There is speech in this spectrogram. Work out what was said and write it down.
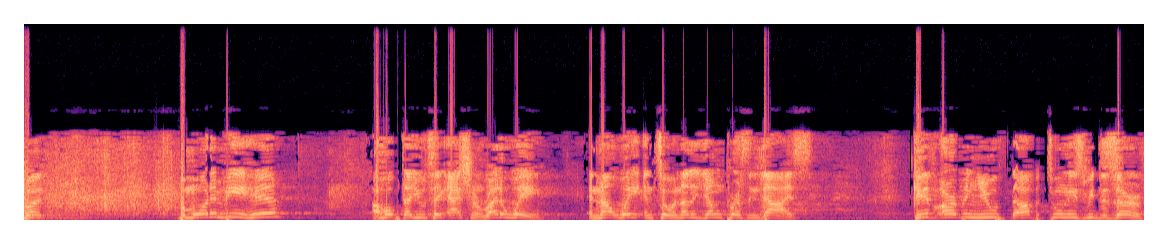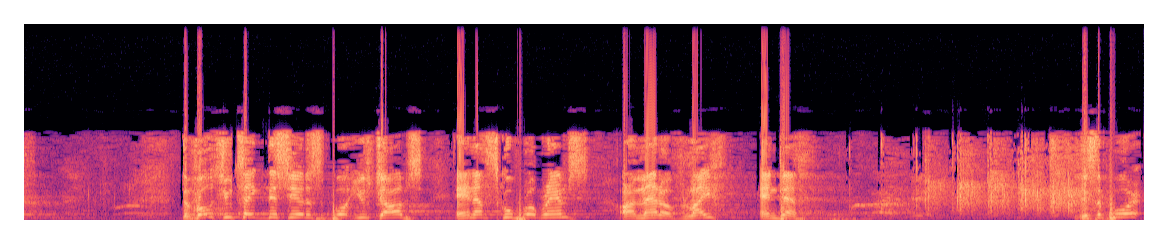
But, but more than being here, I hope that you take action right away and not wait until another young person dies. Give urban youth the opportunities we deserve. The votes you take this year to support youth jobs and after school programs are a matter of life and death. Your support,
